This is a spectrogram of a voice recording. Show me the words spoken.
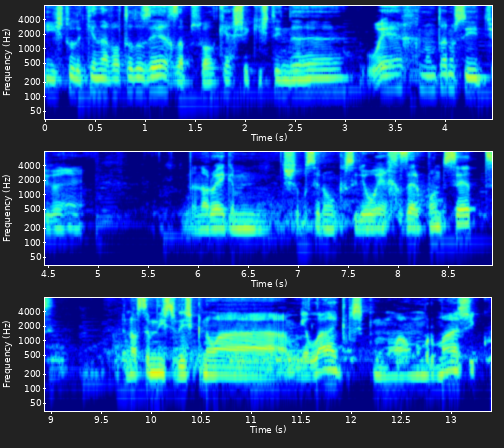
E isto tudo aqui anda à volta dos R's. Há pessoal que acha que isto ainda. O R não está no sítio. É? Na Noruega estabeleceram que seria o R 0.7 a nossa ministra diz que não há milagres, que não há um número mágico.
